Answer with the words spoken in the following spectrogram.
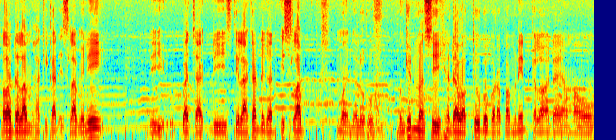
kalau dalam hakikat Islam ini dibaca diistilahkan dengan Islam menyeluruh. Mungkin masih ada waktu beberapa menit kalau ada yang mau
